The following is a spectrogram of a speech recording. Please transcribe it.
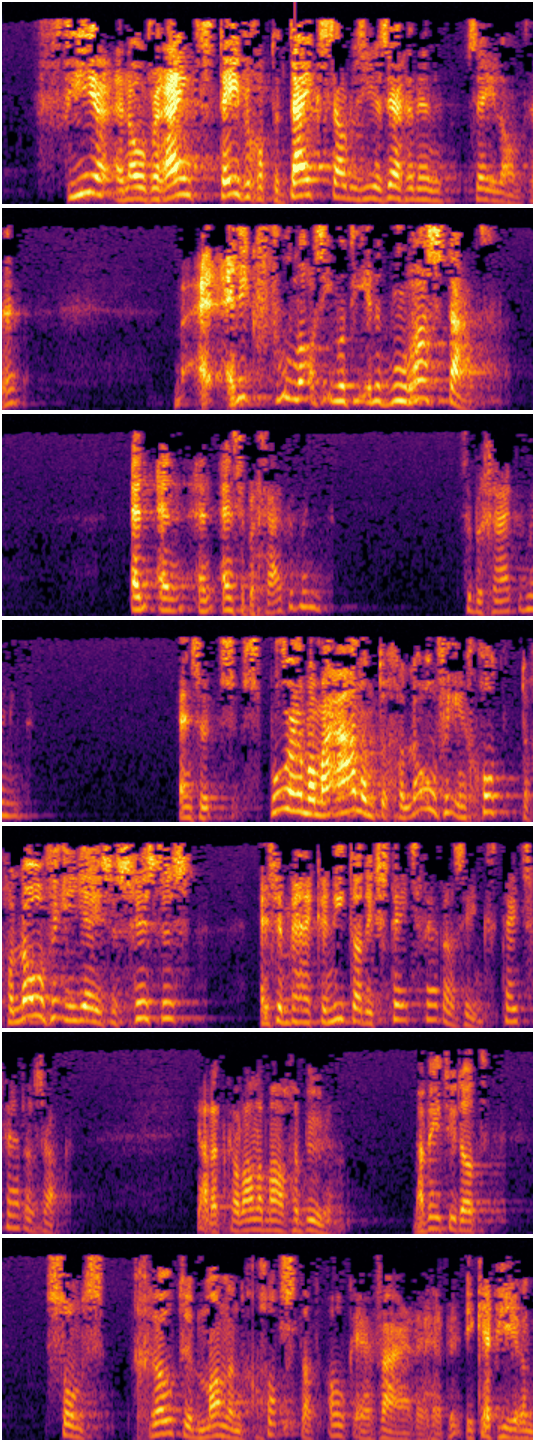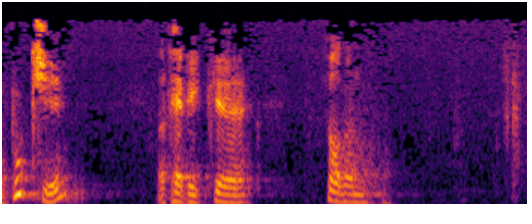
Vier en overeind, stevig op de dijk, zouden ze hier zeggen in Zeeland. Hè? En ik voel me als iemand die in het moeras staat. En, en, en, en ze begrijpen me niet. Ze begrijpen me niet. En ze sporen me maar aan om te geloven in God, te geloven in Jezus Christus. En ze merken niet dat ik steeds verder zink, steeds verder zak. Ja, dat kan allemaal gebeuren. Maar weet u dat soms grote mannen Gods dat ook ervaren hebben. Ik heb hier een boekje, dat heb ik uh, van een,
